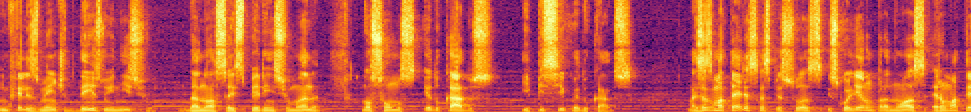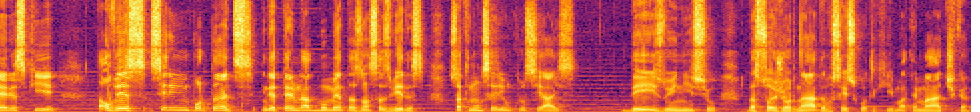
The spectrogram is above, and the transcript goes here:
infelizmente, desde o início da nossa experiência humana, nós somos educados e psicoeducados. Mas as matérias que as pessoas escolheram para nós eram matérias que talvez seriam importantes em determinado momento das nossas vidas, só que não seriam cruciais. Desde o início da sua jornada, você escuta que matemática,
